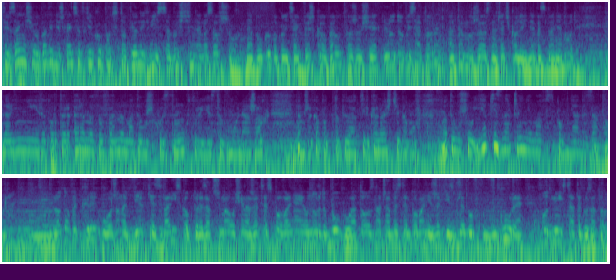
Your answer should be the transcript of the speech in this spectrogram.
Potwierdzają się obawy mieszkańców kilku podtopionych miejscowości na Mazowszu. Na Bugu w okolicach Wyszkowa utworzył się lodowy zator, a to może oznaczać kolejne wezbrania wody. Na linii reporter RMFFM Mateusz Chłystun, który jest w Młynarzach. Tam rzeka podtopiła kilkanaście domów. Mateuszu, jakie znaczenie ma wspomniany zator? Lodowe kry ułożone w wielkie zwalisko, które zatrzymało się na rzece, spowalniają nurt Bugu, a to oznacza występowanie rzeki z brzegów w górę od miejsca tego zatoru.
